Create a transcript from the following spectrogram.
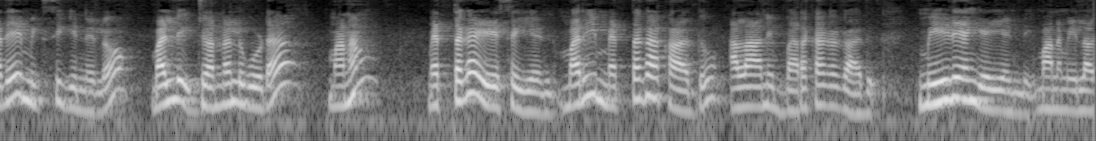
అదే మిక్సీ గిన్నెలో మళ్ళీ జొన్నలు కూడా మనం మెత్తగా వేసేయండి. మరీ మెత్తగా కాదు అలా అని బరకగా కాదు. మీడియం వేయండి. మనం ఇలా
